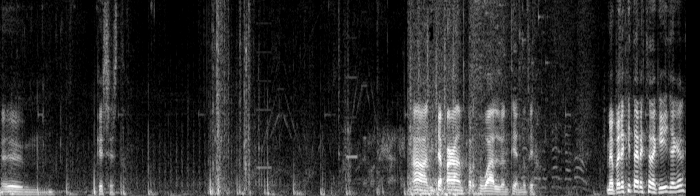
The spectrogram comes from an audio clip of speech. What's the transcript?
Em, ¿Qué es esto? Ah, a ti te pagan por jugar, lo entiendo, tío. ¿Me puedes quitar este de aquí, Jagger?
